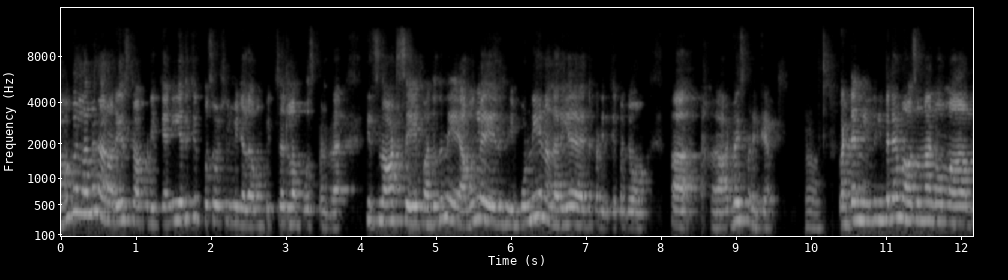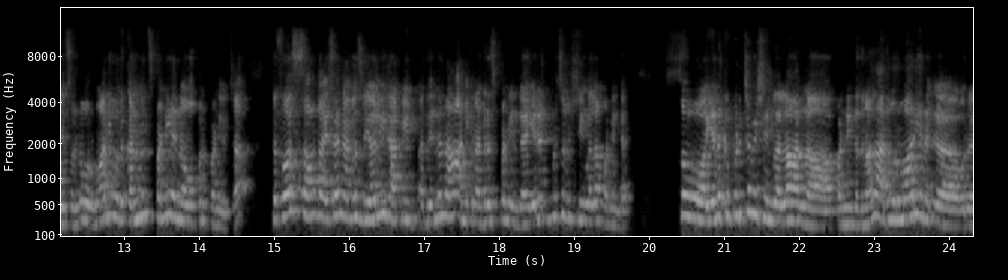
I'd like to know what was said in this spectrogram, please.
அவங்க எல்லாமே நான் நிறைய ஸ்டாப் பண்ணிருக்கேன். நீ எதுக்கு இப்போ சோஷியல் மீடியால அவன் பிக்சர் எல்லாம் போஸ்ட் பண்ற? இட்ஸ் நாட் சேஃப் அது வந்து அவங்களே என் பொண்ணையே நான் நிறைய இது பண்ணிருக்கேன். கொஞ்சம் அட்வைஸ் பண்ணிருக்கேன். பட் தென் இந்த டைம் அவ சொன்னா நோமா அப்படின்னு சொல்லிட்டு ஒரு மாதிரி ஒரு கன்வின்ஸ் பண்ணி என்ன ஓபன் பண்ணி வச்சா இந்த first song I sent I was really happy அது என்னன்னா அன்னைக்கு நான் ட்ரெஸ் பண்ணியிருந்தேன். எனக்கு பிடிச்ச விஷயங்களை தான் பண்ணிட்டேன் ஸோ எனக்கு பிடிச்ச விஷயங்கள் எல்லாம் நான் பண்ணிட்டதுனால அது ஒரு மாதிரி எனக்கு ஒரு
